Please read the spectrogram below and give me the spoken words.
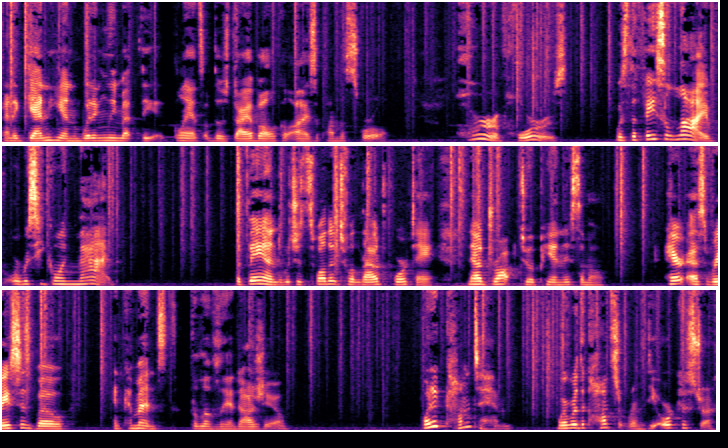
and again he unwittingly met the glance of those diabolical eyes upon the scroll. Horror of horrors! Was the face alive, or was he going mad? The band, which had swelled out to a loud forte, now dropped to a pianissimo. Herr S. raised his bow and commenced the lovely adagio. What had come to him? Where were the concert room, the orchestra,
